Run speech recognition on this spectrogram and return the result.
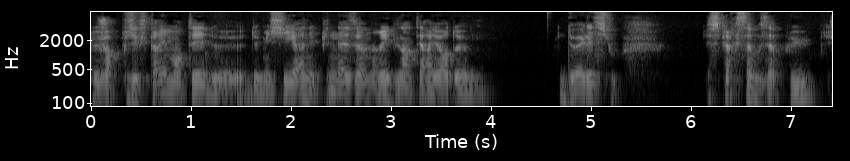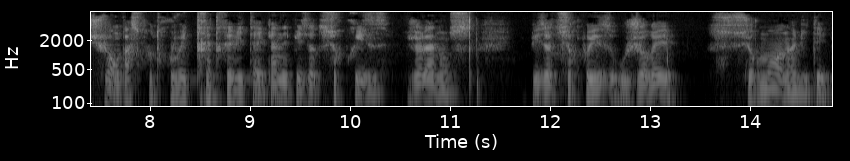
joueur plus expérimenté de, Michigan, et puis Nathan Reed, l'intérieur de, de LSU. J'espère que ça vous a plu. On va se retrouver très très vite avec un épisode surprise, je l'annonce. Épisode surprise où j'aurai sûrement un invité.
